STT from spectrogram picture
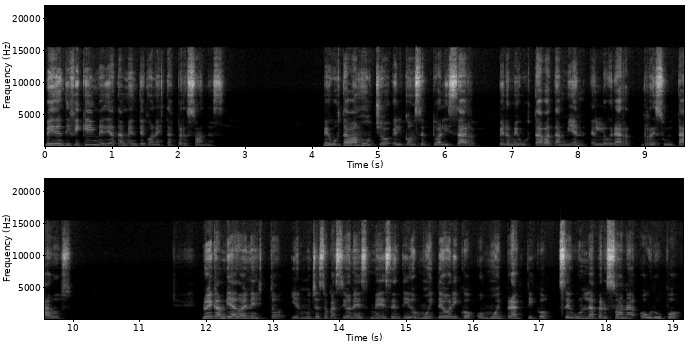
Me identifiqué inmediatamente con estas personas. Me gustaba mucho el conceptualizar, pero me gustaba también el lograr resultados. No he cambiado en esto y en muchas ocasiones me he sentido muy teórico o muy práctico según la persona o grupo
